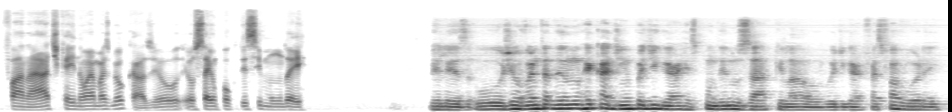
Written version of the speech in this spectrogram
fanática, e não é mais meu caso. Eu, eu saí um pouco desse mundo aí. Beleza. O Giovanni tá dando um recadinho pro Edgar, respondendo o zap lá. O Edgar, faz favor aí.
